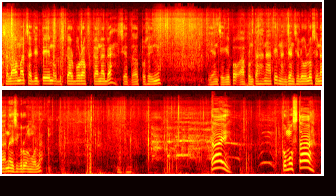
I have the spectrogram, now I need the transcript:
salamat sa GTM of Scarborough, Canada. Shout out po sa inyo. Yan, sige po. Ah, puntahan natin. Nandyan si Lolo. Si nanay siguro ang wala. Tay! Kumusta?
